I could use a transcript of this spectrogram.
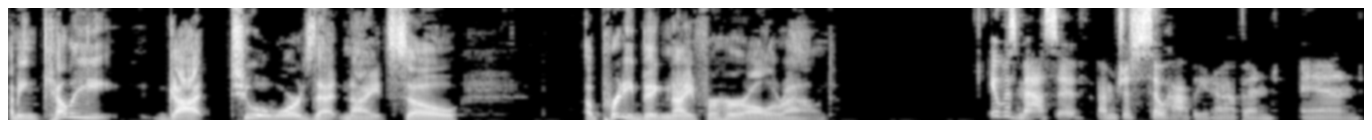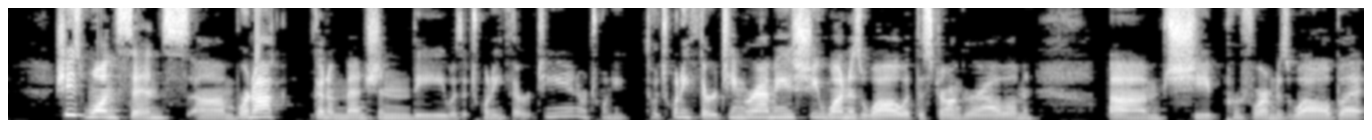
I mean Kelly got two awards that night, so a pretty big night for her all around. it was massive. I'm just so happy it happened. And she's won since. Um, we're not going to mention the, was it 2013 or 20, 2013 Grammys? She won as well with the Stronger album. And um, she performed as well, but,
